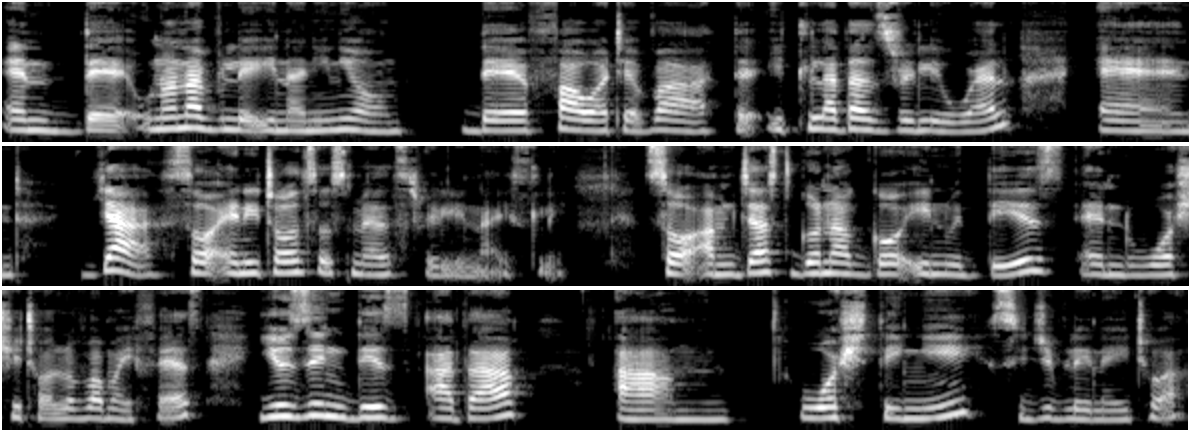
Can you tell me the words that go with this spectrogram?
and the unaona vile ina ninio the fur whatever the, it lathers really well. And yeah so and it also smells really nicely. So i'm just gonna go in with this and wash it all over my face using this other um wash thingy sijui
